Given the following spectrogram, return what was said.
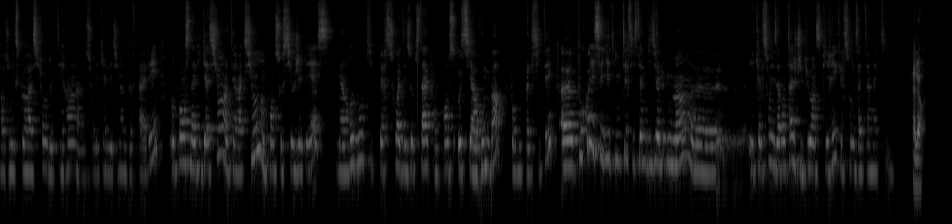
dans une exploration de terrain euh, sur lesquels les humains ne peuvent pas aller. On pense navigation, interaction, on pense aussi au GPS, mais un robot qui perçoit des obstacles, on pense aussi à Roomba, pour ne pas le citer. Euh, pourquoi essayer d'imiter le système visuel humain et quels sont les avantages du bio-inspiré Quelles sont les alternatives? Alors,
